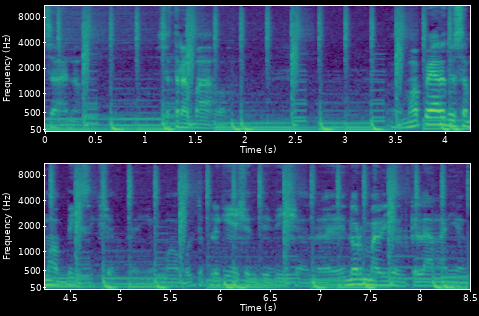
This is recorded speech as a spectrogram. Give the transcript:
sa ano, sa trabaho. Uh, mga pera doon sa mga basic syempre, multiplication, division, eh, normal yun, kailangan yun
